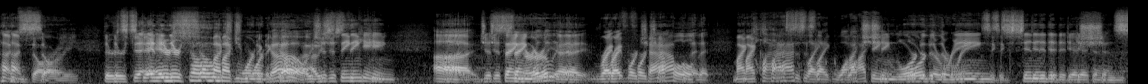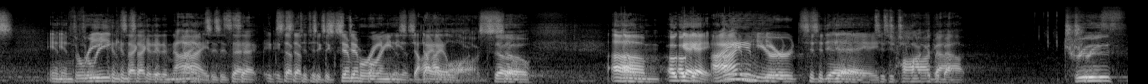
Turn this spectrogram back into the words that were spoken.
I'm sorry. There's, and there's so much more to go. I was just thinking. Uh, just saying earlier, uh, right before chapel, that my class is like watching Lord of the Rings extended editions in three consecutive nights, except, except it's extemporaneous dialogue. So, um, okay, I am here today to talk about truth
